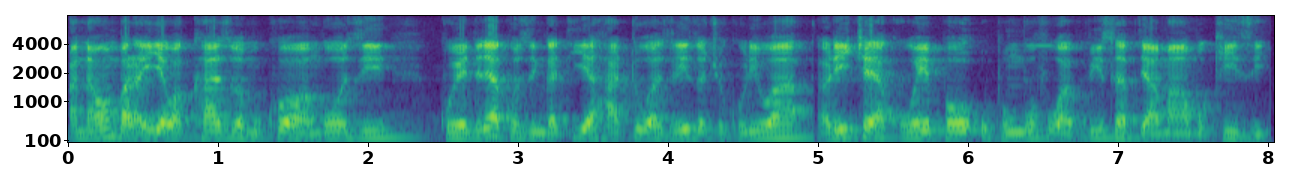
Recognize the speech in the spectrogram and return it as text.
anaomba raia wakazi wa mkoa wa Ngozi kuendelea kuzingatia hatua zilizochukuliwa licha ya kuwepo upungufu wa visa vya maambukizi.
